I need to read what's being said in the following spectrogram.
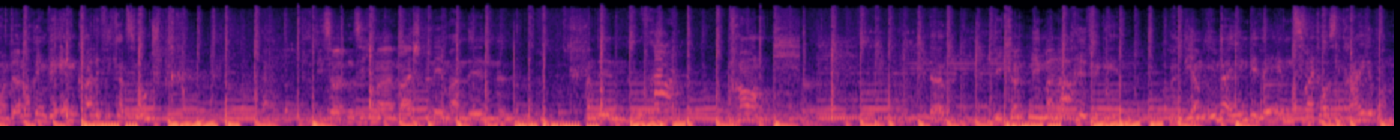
Und dann noch im WM-Qualifikationsspiel. Die sollten sich mal ein Beispiel nehmen an den. an den. Frauen. Frauen. Äh, die könnten ihnen mal Nachhilfe geben. Die haben immerhin die WM 2003 gewonnen.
